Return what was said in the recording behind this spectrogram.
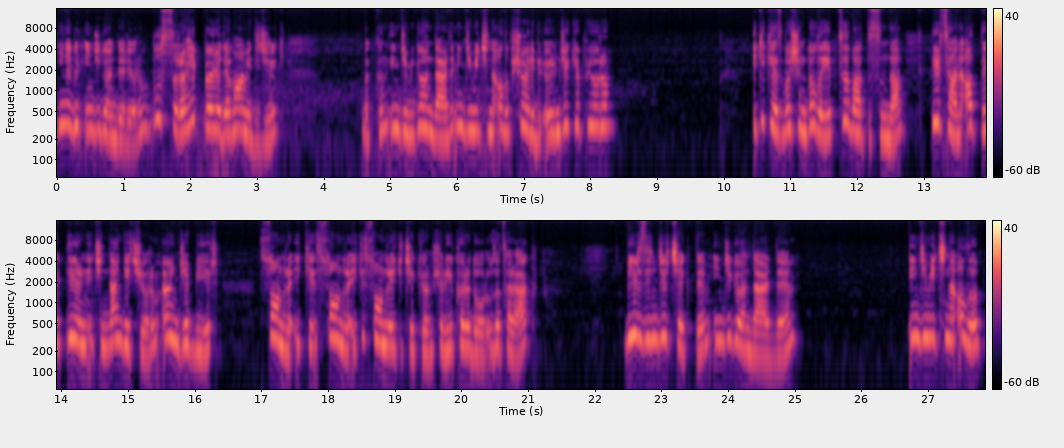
Yine bir inci gönderiyorum. Bu sıra hep böyle devam edecek. Bakın incimi gönderdim. İncimi içine alıp şöyle bir örümcek yapıyorum. İki kez başını dolayıp tığ battısında bir tane atlayıp diğerinin içinden geçiyorum. Önce bir, sonra iki, sonra iki, sonra iki çekiyorum. Şöyle yukarı doğru uzatarak. Bir zincir çektim. inci gönderdim. İncimi içine alıp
